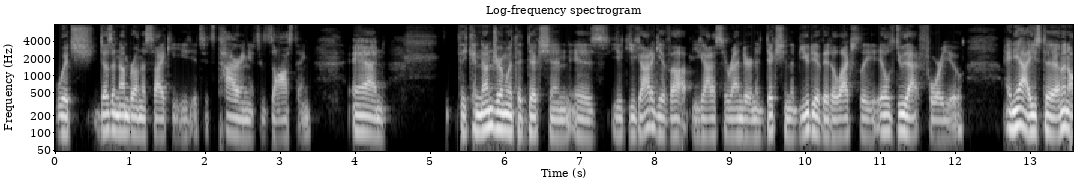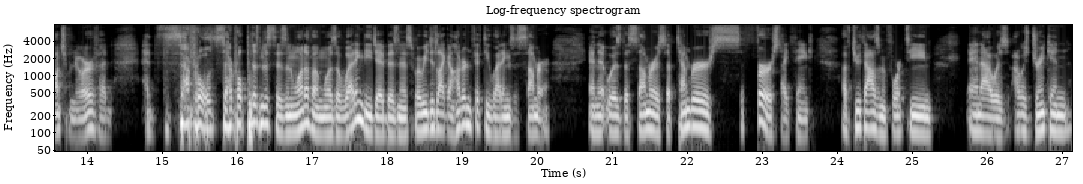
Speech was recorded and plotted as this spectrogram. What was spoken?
which does a number on the psyche. It's, it's tiring, it's exhausting. And the conundrum with addiction is you, you got to give up you got to surrender and addiction the beauty of it it'll actually it'll do that for you and yeah i used to i'm an entrepreneur i've had had several several businesses and one of them was a wedding dj business where we did like 150 weddings a summer and it was the summer of september 1st i think of 2014 and i was i was drinking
